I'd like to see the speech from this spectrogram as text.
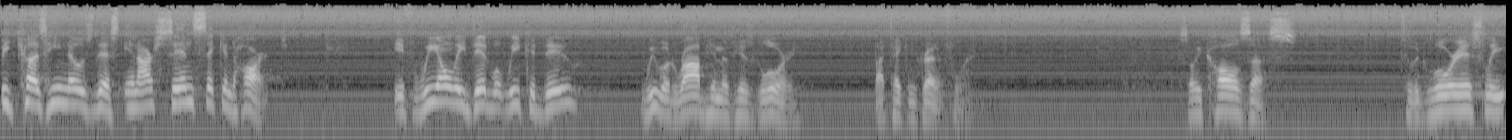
Because He knows this in our sin sickened heart, if we only did what we could do, we would rob him of his glory by taking credit for it. So he calls us to the gloriously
